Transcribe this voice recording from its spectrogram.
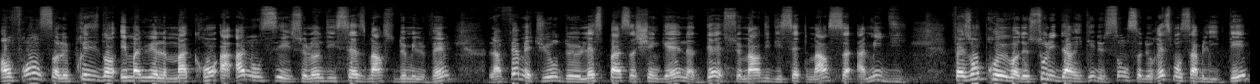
En France, le président Emmanuel Macron a annoncé ce lundi 16 mars 2020 la fermeture de l'espace Schengen dès ce mardi 17 mars à midi. Faisons preuve de solidarité, de sens de responsabilité.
